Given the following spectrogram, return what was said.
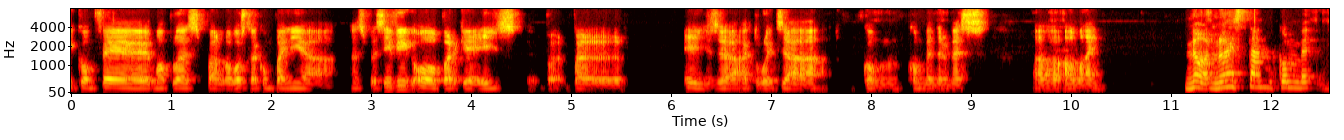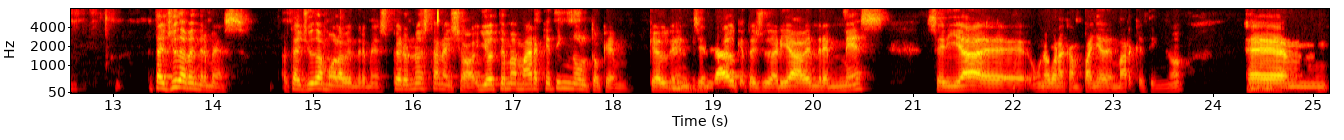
i com fer mobles per la vostra companyia en específic o perquè ells, per, per ells actualitzar com, com vendre més uh, online? No, no és tant com... T'ajuda a vendre més. T'ajuda molt a vendre més, però no és tant això. Jo tema màrqueting no el toquem, que el, en mm. general el que t'ajudaria a vendre més seria eh, una bona campanya de màrqueting, no? Mm-hmm.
